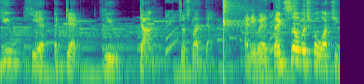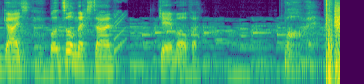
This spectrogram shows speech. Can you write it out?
you here again, you die. Just like that. Anyway, thanks so much for watching, guys. But until next time, game over. Bye.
